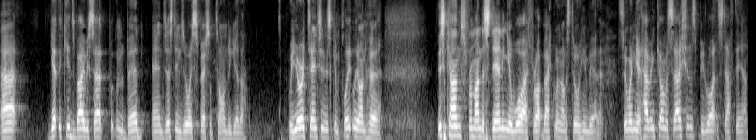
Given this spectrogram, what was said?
Uh, get the kids babysat, put them to bed, and just enjoy special time together where your attention is completely on her. This comes from understanding your wife, right back when I was talking about it. So when you're having conversations, be writing stuff down.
